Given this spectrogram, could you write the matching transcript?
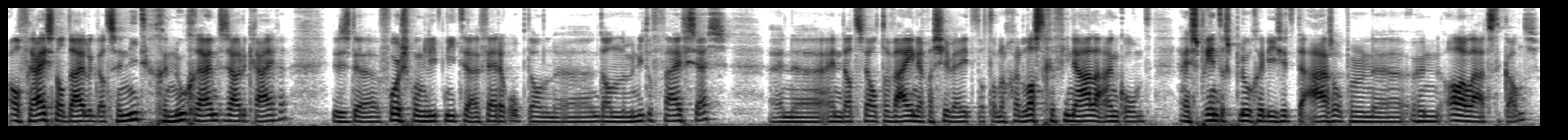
al vrij snel duidelijk dat ze niet genoeg ruimte zouden krijgen. Dus de voorsprong liep niet eh, verder op dan, eh, dan een minuut of vijf, zes. En, eh, en dat is wel te weinig als je weet dat er nog een lastige finale aankomt. En sprintersploegen die zitten te azen op hun, hun allerlaatste kans.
